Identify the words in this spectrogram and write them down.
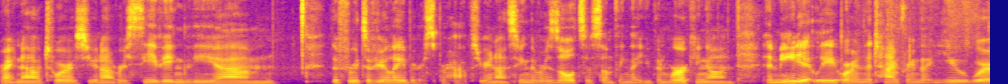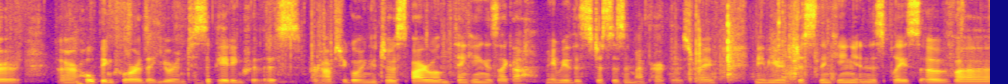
right now, Taurus, you're not receiving the um, the fruits of your labors, perhaps. You're not seeing the results of something that you've been working on immediately or in the time frame that you were are hoping for, that you're anticipating for this. Perhaps you're going into a spiral and thinking is like, oh, maybe this just isn't my purpose, right? Maybe you're just thinking in this place of, uh,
